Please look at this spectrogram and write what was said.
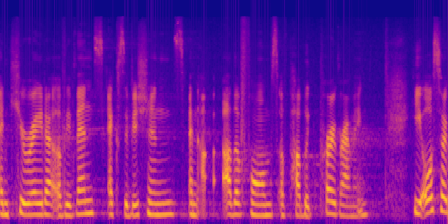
and curator of events, exhibitions, and other forms of public programming. He also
